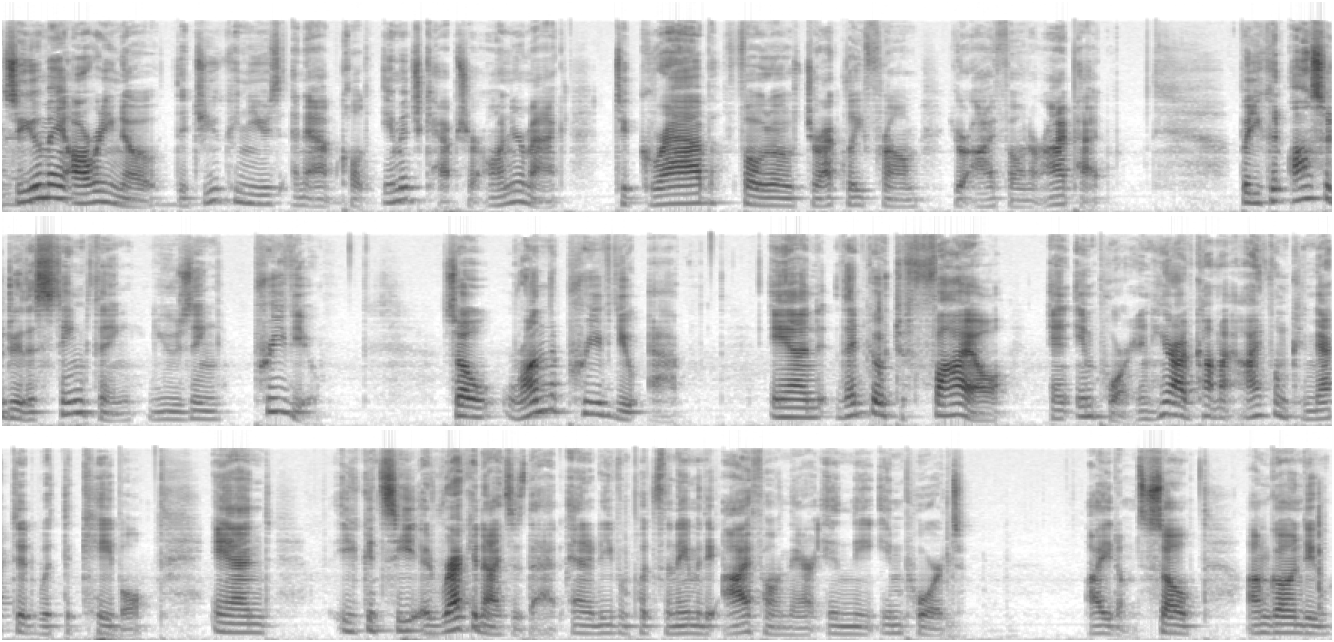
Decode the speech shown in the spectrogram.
So you may already know that you can use an app called Image Capture on your Mac to grab photos directly from your iPhone or iPad. But you can also do the same thing using Preview. So run the Preview app and then go to File and Import. And here I've got my iPhone connected with the cable and you can see it recognizes that and it even puts the name of the iPhone there in the import items. So I'm going to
